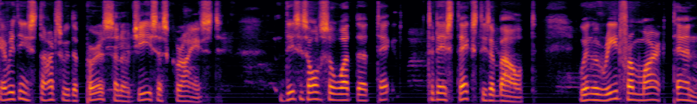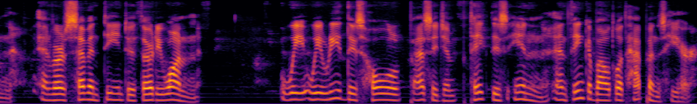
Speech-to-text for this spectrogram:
Everything starts with the person of Jesus Christ. This is also what the te- today's text is about. When we read from Mark 10 and verse 17 to 31, we we read this whole passage and take this in and think about what happens here.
